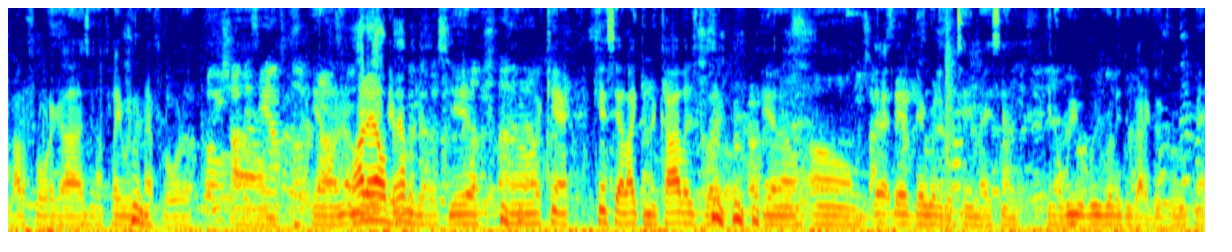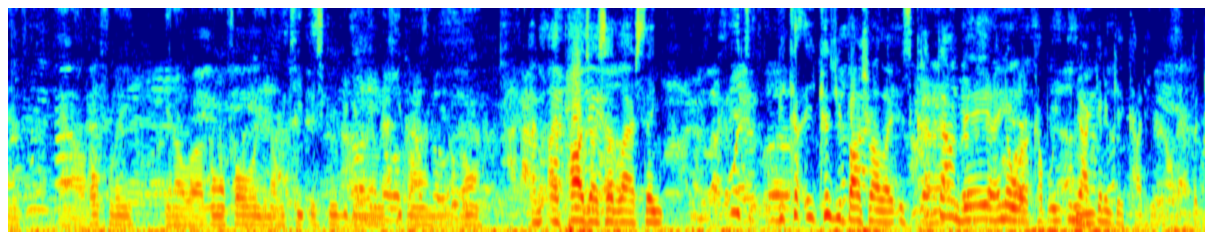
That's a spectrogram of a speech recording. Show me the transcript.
a lot of Florida guys, and I play with them at Florida. Um, you know, and I A lot of mean, Alabama every- guys. Yeah, you know, I can't can't say I like them in college, but you know, um, they're, they're, they're really good teammates, and you know, we, we really do got a good group, and you know, hopefully, you know, uh, going forward, you know, we keep this group together and we keep on, you know, going. And I apologize for the last thing. What's, because, because you bounce around like it's cut down day, and I know we're a couple. You're not going to get cut here and all that, but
